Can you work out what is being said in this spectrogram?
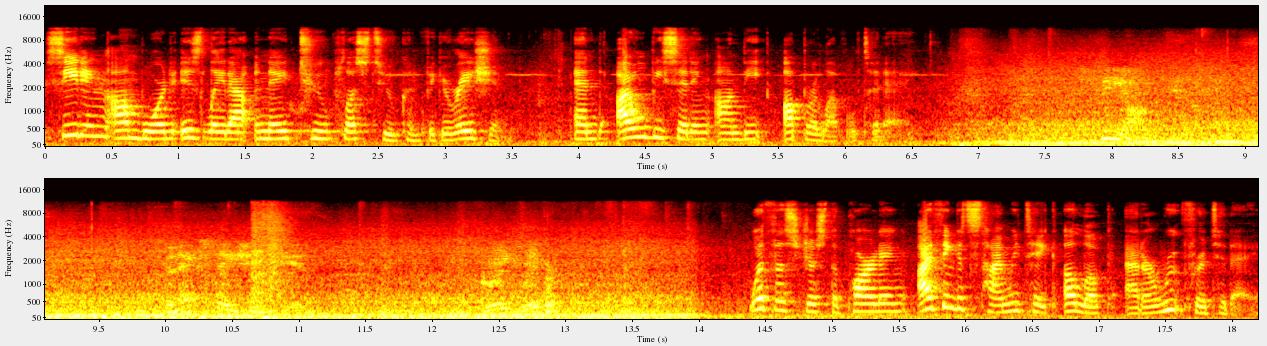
Seating on board is laid out in a 2 plus 2 configuration, and I will be sitting on the upper level today. Theon. The next station is Great River. With us just departing, I think it's time we take a look at our route for today.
